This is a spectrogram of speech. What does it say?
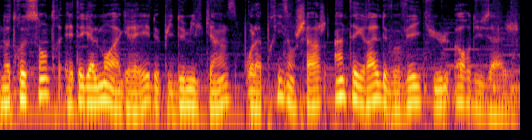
Notre centre est également agréé depuis 2015 pour la prise en charge intégrale de vos véhicules hors d'usage.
